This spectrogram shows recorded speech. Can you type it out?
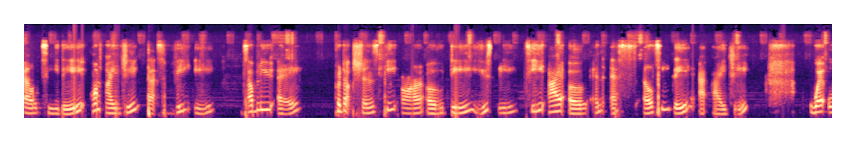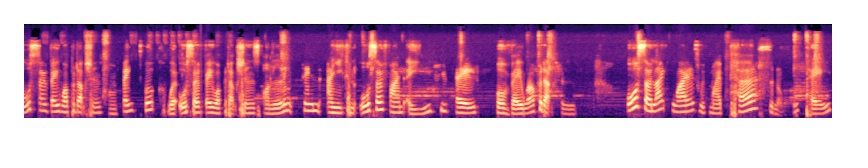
Ltd on IG. That's V E W A Productions, P R O D U C T I O N S L T D at IG. We're also Vewa Productions on Facebook. We're also Vewa Productions on LinkedIn. And you can also find a YouTube page for Vewa Productions. Also, likewise, with my personal page,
